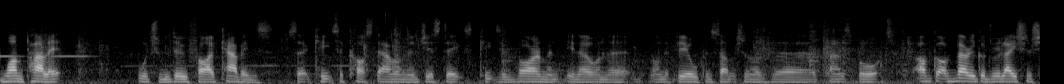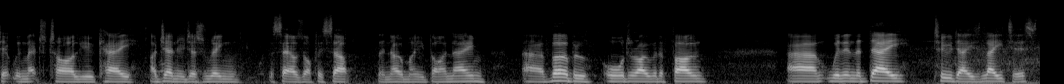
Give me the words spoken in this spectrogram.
one pallet which will do five cabins so it keeps the cost down on logistics, keeps the environment you know on the on the fuel consumption of uh, transport. I've got a very good relationship with Metrotile UK. I generally just ring the sales office up, they know me by name, uh, verbal order over the phone um, within the day, two days latest,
